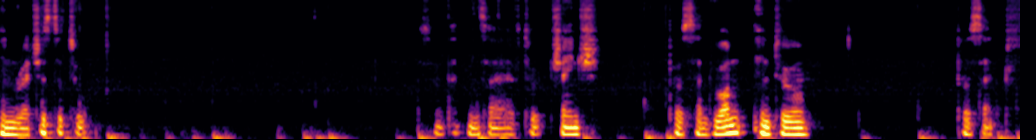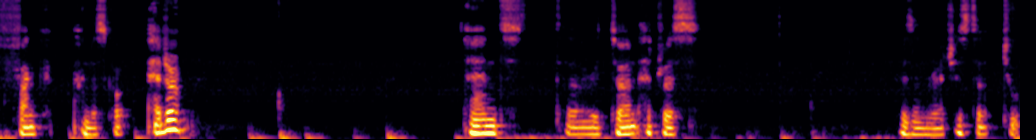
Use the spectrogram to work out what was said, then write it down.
in register 2. So that means I have to change percent %1 into percent func underscore adder and the return address is in register 2.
